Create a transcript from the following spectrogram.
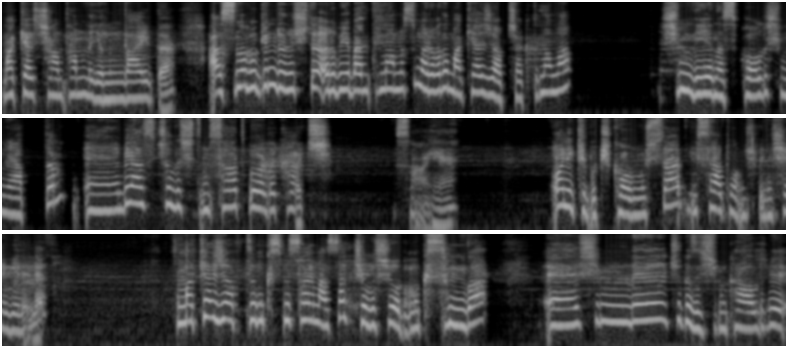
Makyaj çantam da yanımdaydı. Aslında bugün dönüşte arabayı ben kullanmasam arabada makyaj yapacaktım ama şimdiye nasip oldu. Şimdi yaptım. Ee, biraz çalıştım. Saat bu arada kaç? Bir saniye. 12 buçuk olmuş saat. Bir saat olmuş ben işe geleli. Makyaj yaptığım kısmı saymazsak çalışıyordum o kısımda. Ee, şimdi çok az işim kaldı. Bir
